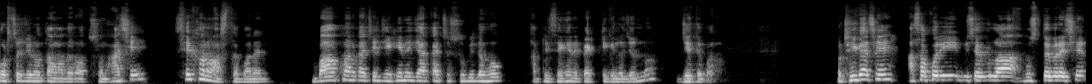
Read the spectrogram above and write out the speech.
কোর্সের জন্য তো আমাদের অপশন আছে, সেখানেও আসতে পারেন, বা আপনার কাছে যেখানে যার কাছে সুবিধা হোক, আপনি সেখানে প্র্যাকটিক্যালের জন্য যেতে পারেন। তো ঠিক আছে, আশা করি বিষয়গুলো বুঝতে পেরেছেন।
